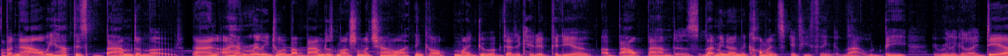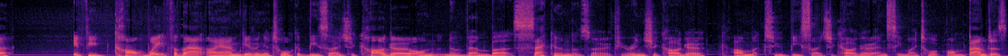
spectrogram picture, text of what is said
But now we have this Bambda mode, and I haven't really talked about Bambdas much on the channel. I think I might do a dedicated video about Bambdas. Let me know in the comments if you think that would be a really good idea. If you can't wait for that, I am giving a talk at B-Side Chicago on November 2nd. So if you're in Chicago, come to B-Side Chicago and see my talk on Bambdas.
